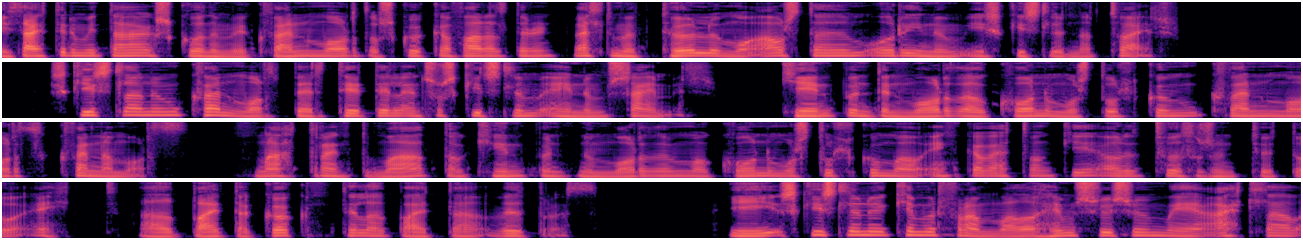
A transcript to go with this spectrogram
Í þættinum í dag skoðum við kvennmord og skuggafaraldurinn, veltum upp tölum og ástæðum og rínum í skýrslunar tvær. Skýrslanum kvennmord ber titil eins og skýrslum einum sæmir. Kynbundin morð á konum og stúlkum, kvennmorð, kvennamorð nattrænt mat á kynbundnum morðum á konum og stúlkum á enga vettvangi árið 2021 að bæta gögn til að bæta viðbröð. Í skýslinu kemur fram að á heimsvísum megi ætla að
